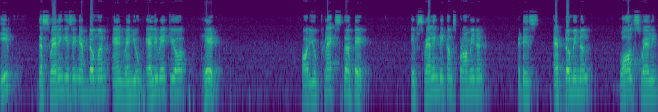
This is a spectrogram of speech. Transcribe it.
If the swelling is in abdomen and when you elevate your head or you flex the head if swelling becomes prominent it is abdominal wall swelling.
